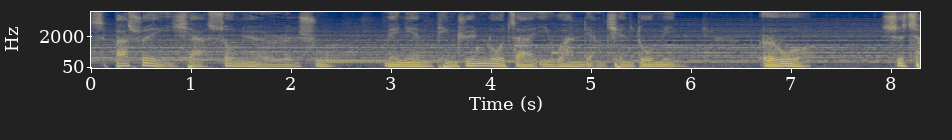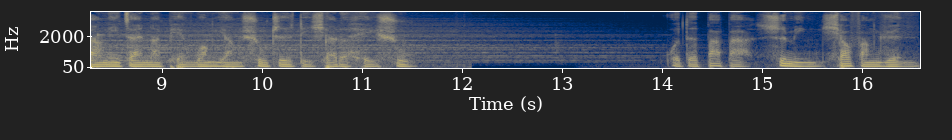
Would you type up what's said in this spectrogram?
十八岁以下受虐儿人数每年平均落在一万两千多名，而我是藏匿在那片汪洋数字底下的黑数。我的爸爸是名消防员。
